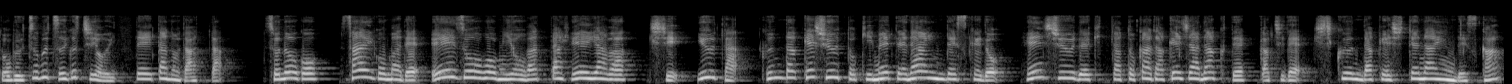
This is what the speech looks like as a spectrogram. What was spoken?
とブツブツ口を言っていたのだった。その後、最後まで映像を見終わった平野は、岸優太くんだけシュート決めてないんですけど、編集できたとかだけじゃなくてガチで岸くんだけしてないんですか？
